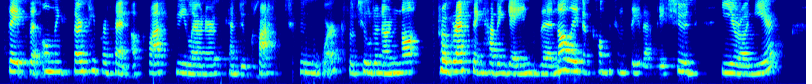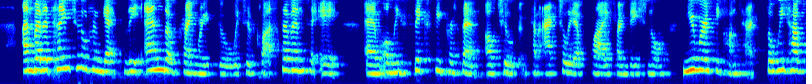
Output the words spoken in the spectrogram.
states that only 30% of class three learners can do class two work. So children are not progressing having gained the knowledge and competency that they should year on year. And by the time children get to the end of primary school, which is class seven to eight, um, only 60% of children can actually apply foundational numeracy context. So we have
